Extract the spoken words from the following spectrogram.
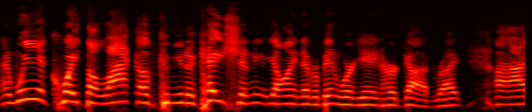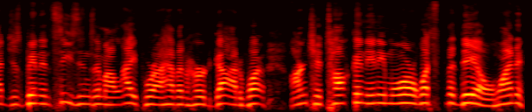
and we equate the lack of communication. Y'all ain't never been where you ain't heard God, right? I've just been in seasons in my life where I haven't heard God. What aren't you talking anymore? What's the deal? Why did,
